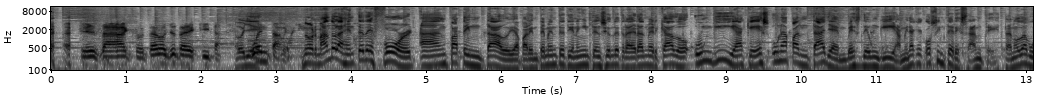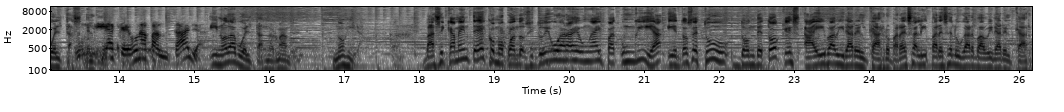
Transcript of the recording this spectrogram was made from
Exacto. Esta noche te desquita. Oye, Cuéntame. Normando, la gente de Ford han patentado y aparentemente tienen intención de traer al mercado un guía que es una pantalla en vez de un guía. Mira qué cosa interesante. Esta no da vueltas. Un día que es una pantalla. y no da vueltas, Normando. No gira. Básicamente es como cuando si tú dibujaras en un iPad un guía y entonces tú donde toques ahí va a virar el carro, para li- para ese lugar va a virar el carro.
